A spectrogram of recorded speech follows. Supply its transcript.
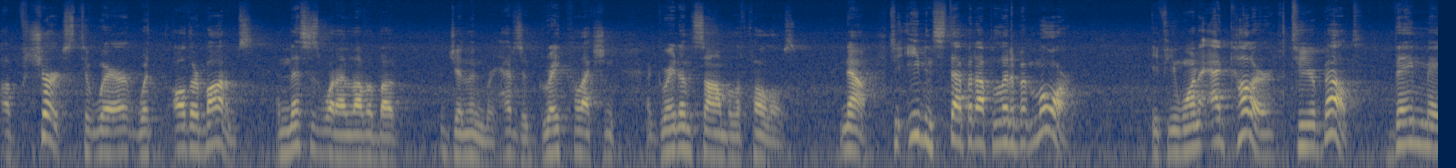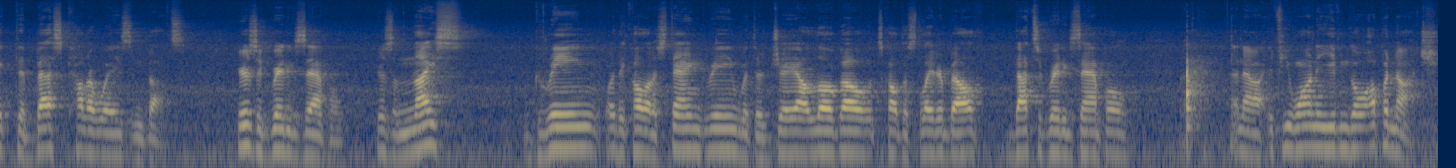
of shirts to wear with all their bottoms. And this is what I love about J. Lindeberg. It has a great collection, a great ensemble of polos. Now, to even step it up a little bit more, if you want to add color to your belt, they make the best colorways and belts. Here's a great example. Here's a nice green, what they call it, a stand green with their JL logo. It's called the Slater belt. that's a great example. And now, if you want to even go up a notch,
